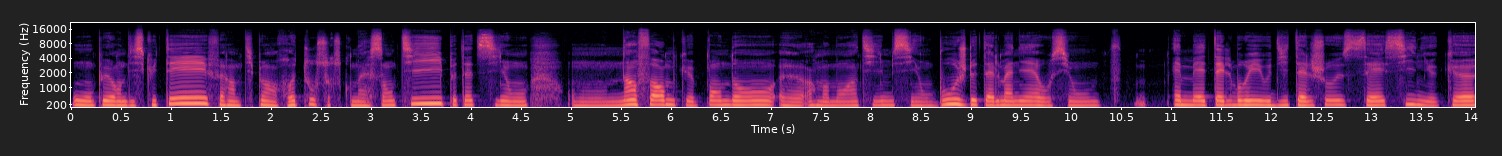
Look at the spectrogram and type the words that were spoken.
où on peut en discuter, faire un petit peu un retour sur ce qu'on a senti, peut-être si on, on, informe que pendant un moment intime, si on bouge de telle manière ou si on émet tel bruit ou dit telle chose, c'est signe que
